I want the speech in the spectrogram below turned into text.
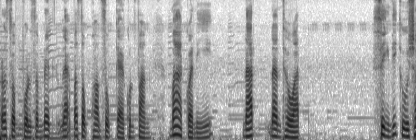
ประสบผลสำเร็จและประสบความสุขแก่คนฟังมากกว่านี้ นัดนันทวัฒน์สิ่งที่กูช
